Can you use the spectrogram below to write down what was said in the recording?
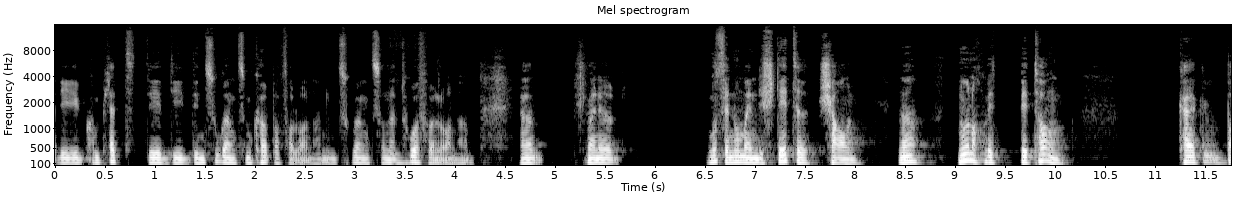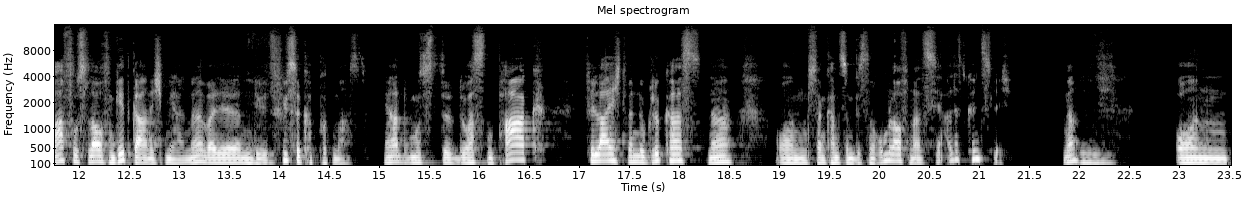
Die komplett die, die, den Zugang zum Körper verloren haben, den Zugang zur mhm. Natur verloren haben. Ja, ich meine, muss ja nur mal in die Städte schauen. Ne? Nur noch mit Beton. Barfuß laufen geht gar nicht mehr, ne? weil du die Füße kaputt machst. Ja, du musst, du hast einen Park vielleicht, wenn du Glück hast, ne? Und dann kannst du ein bisschen rumlaufen. Das ist ja alles künstlich. Ne? Mhm. Und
